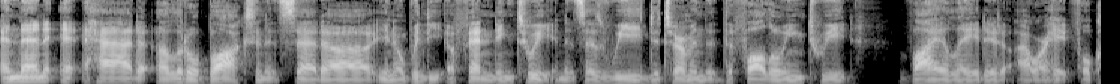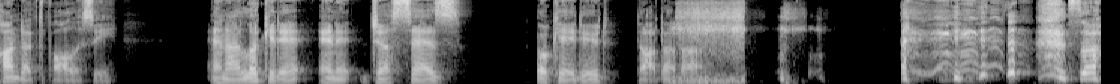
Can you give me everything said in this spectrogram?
and then it had a little box and it said, uh, you know, with the offending tweet, and it says, we determined that the following tweet violated our hateful conduct policy. And I look at it and it just says, okay, dude, dot, dot, dot. so,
